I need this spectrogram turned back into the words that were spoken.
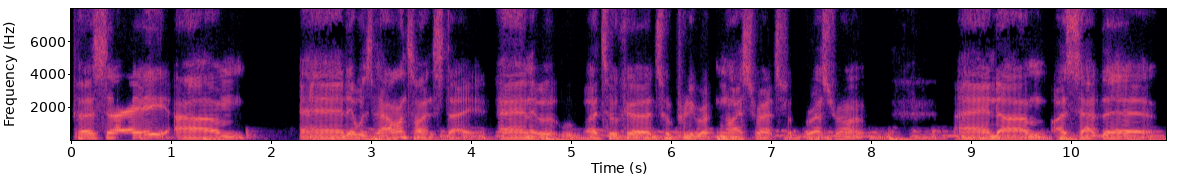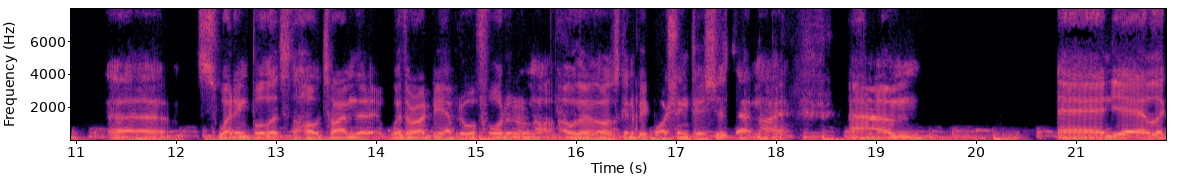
per se. Um, and it was Valentine's Day, and it, I took her to a pretty re- nice res- restaurant, and um, I sat there uh, sweating bullets the whole time that whether I'd be able to afford it or not, although I was going to be washing dishes that night. Um, and yeah, look,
